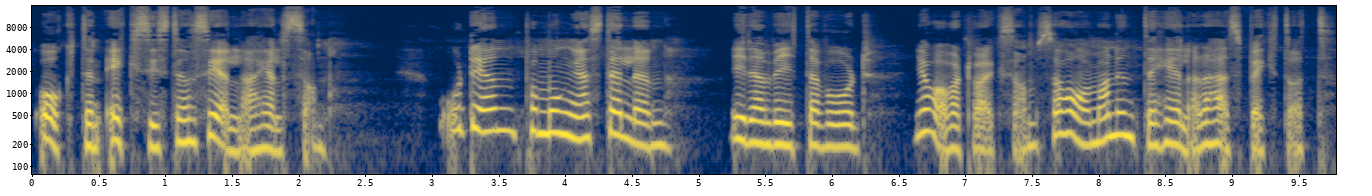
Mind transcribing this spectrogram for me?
och den existentiella hälsan. Och den på många ställen i den vita vård jag har varit verksam så har man inte hela det här spektrat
